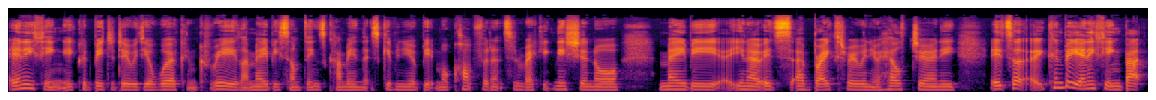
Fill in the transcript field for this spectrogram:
anything. It could be to do with your work and career. Like maybe something's come in that's given you a bit more confidence and recognition, or maybe you know it's a breakthrough in your health journey. It's a it can be anything, but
